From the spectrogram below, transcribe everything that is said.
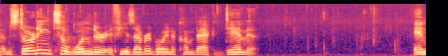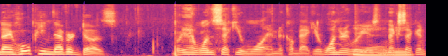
I'm starting to wonder if he is ever going to come back. Damn it. And I hope he never does. But yeah, one sec you want him to come back. You're wondering where he is. Next dude. second,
